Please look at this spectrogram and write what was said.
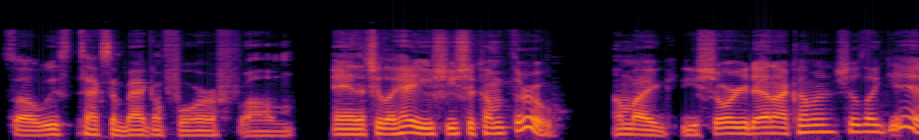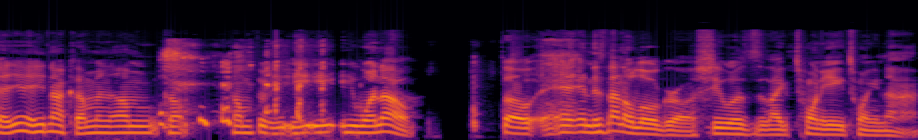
So we was texting back and forth. Um, and she's like, "Hey, you, you should come through." I'm like, "You sure your dad not coming?" She was like, "Yeah, yeah, he's not coming. Um, come, come through. He, he, he went out." So, and, and it's not a little girl. She was like 28, 29.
